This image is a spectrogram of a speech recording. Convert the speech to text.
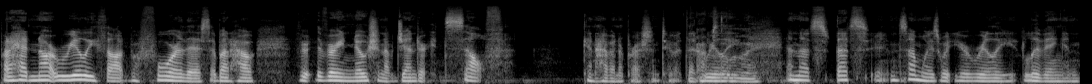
But I had not really thought before this about how the very notion of gender itself can have an oppression to it. That Absolutely. really, and that's that's in some ways what you're really living and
